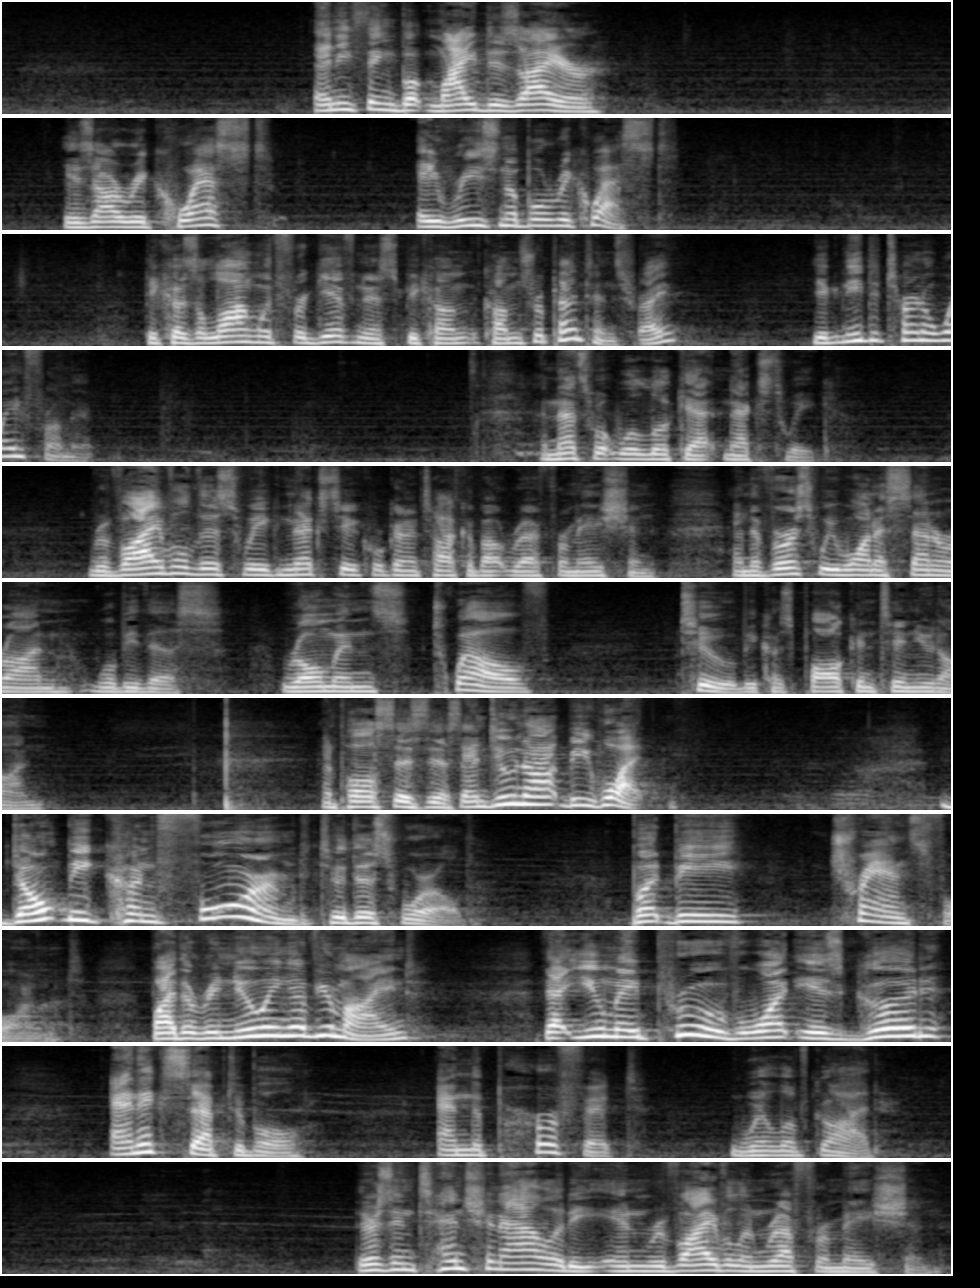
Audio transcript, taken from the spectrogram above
anything but my desire, is our request a reasonable request? Because along with forgiveness become, comes repentance, right? You need to turn away from it. And that's what we'll look at next week. Revival this week. Next week, we're going to talk about Reformation. And the verse we want to center on will be this Romans 12, 2, because Paul continued on. And Paul says this, and do not be what? Don't be conformed to this world, but be transformed by the renewing of your mind, that you may prove what is good and acceptable and the perfect will of God. There's intentionality in revival and reformation.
